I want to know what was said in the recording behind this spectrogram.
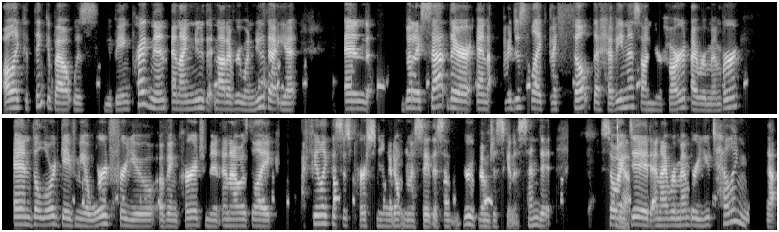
all I could think about was you being pregnant and I knew that not everyone knew that yet." And but I sat there and I just like I felt the heaviness on your heart. I remember and the Lord gave me a word for you of encouragement and I was like, I feel like this is personal. I don't want to say this in the group. I'm just going to send it. So Yeah. I did and I remember you telling me at that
